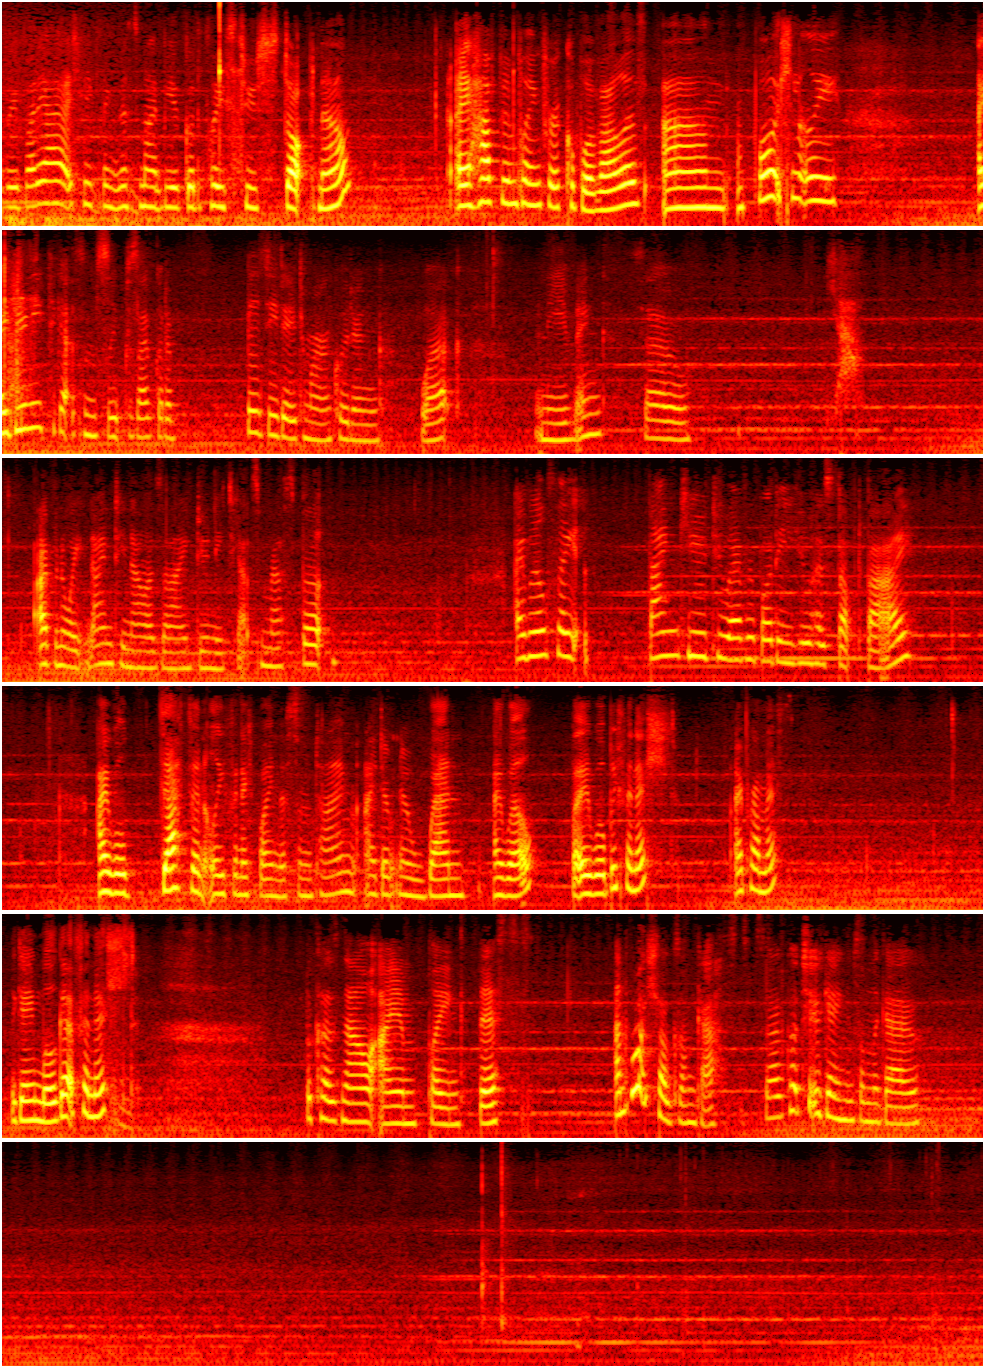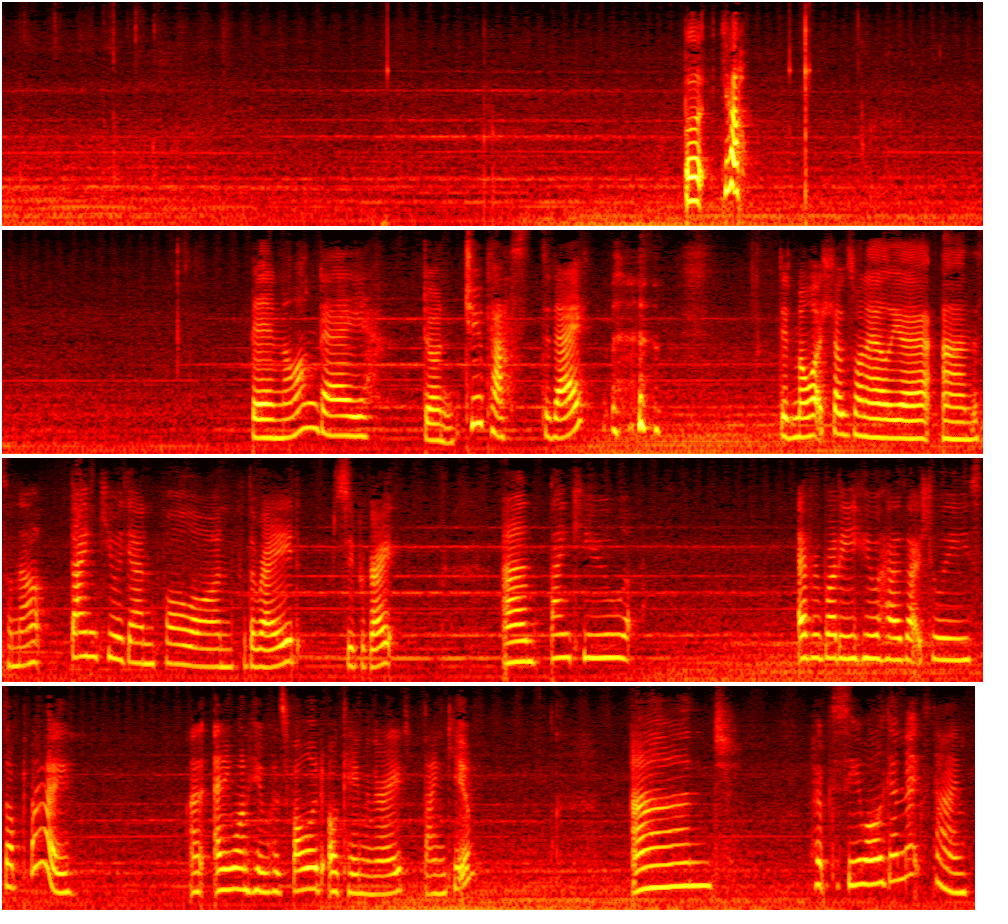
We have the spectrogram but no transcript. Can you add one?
everybody, I actually think this might be a good place to stop now. I have been playing for a couple of hours, and unfortunately, I do need to get some sleep because I've got a busy day tomorrow, including work in the evening. So, yeah. I've been awake 19 hours and I do need to get some rest, but I will say thank you to everybody who has stopped by. I will definitely finish playing this sometime. I don't know when I will, but it will be finished. I promise. The game will get finished because now I am playing this and Watch Dogs on cast. So I've got two games on the go. Been a long day. Done two casts today. did my Watch Dogs one earlier and this one now. Thank you again, Fall On, for the raid. Super great. And thank you, everybody who has actually stopped by. And anyone who has followed or came in the raid, thank you. And hope to see you all again next time.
